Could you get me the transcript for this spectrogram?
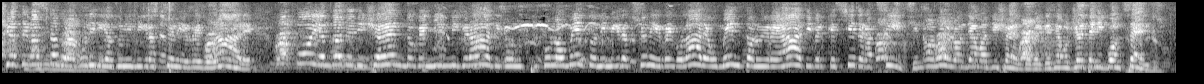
ci ha devastato la politica sull'immigrazione irregolare, ma voi andate dicendo che gli immigrati con, con l'aumento dell'immigrazione irregolare aumentano i reati perché siete razzisti, no noi lo andiamo dicendo perché siamo gente di buon senso.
